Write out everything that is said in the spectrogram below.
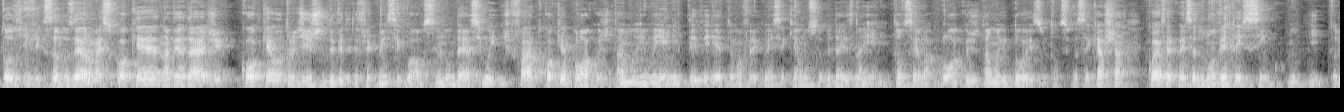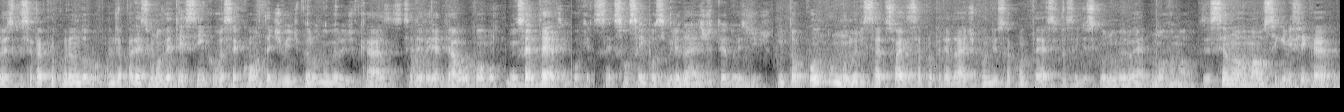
Todo fixando zero, mas qualquer, na verdade, qualquer outro dígito deveria ter frequência igual, sendo um décimo, e de fato, qualquer bloco de tamanho n deveria ter uma frequência que é 1 sobre 10 na n. Então, sei lá, blocos de tamanho 2. Então, se você quer achar qual é a frequência do 95 no pi, toda vez que você vai procurando onde aparece um 95, você conta, divide pelo número de casas, você deveria ter algo como um centésimo, porque são 100 possibilidades de ter dois dígitos. Então, quando um número satisfaz essa propriedade, quando isso acontece, você diz que o número é normal. Dizer, ser normal significa,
